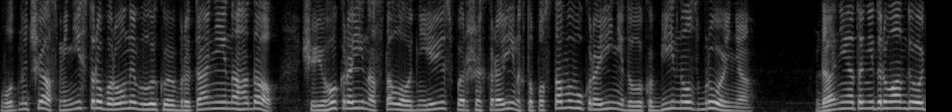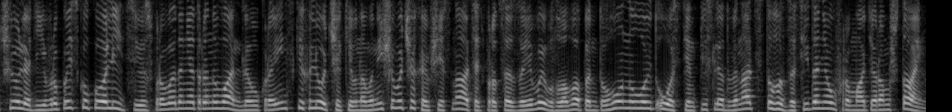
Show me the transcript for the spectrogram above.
Водночас міністр оборони Великої Британії нагадав, що його країна стала однією з перших країн, хто поставив Україні далекобійне озброєння. Данія та Нідерланди очолять європейську коаліцію з проведення тренувань для українських льотчиків на винищувачах F-16. Про це заявив глава Пентагону Ллойд Остін після 12-го засідання у форматі Рамштайн.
